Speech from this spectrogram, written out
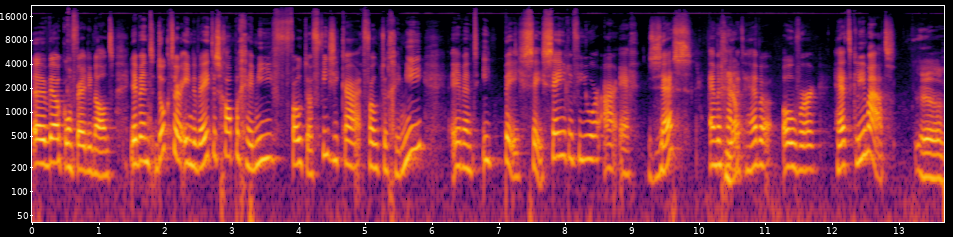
Uh, welkom Ferdinand. Jij bent dokter in de wetenschappen, chemie, fotofysica, fotochemie. Je bent IPCC-reviewer, AR6. En we gaan het hebben over het klimaat. Uh,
